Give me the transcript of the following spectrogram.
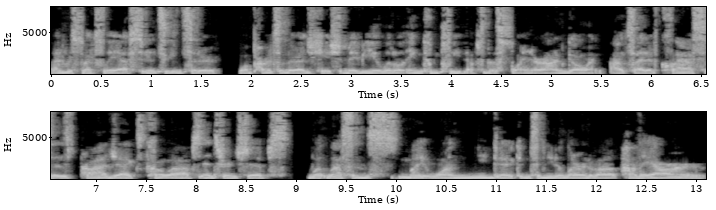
I'd respectfully ask students to consider what parts of their education may be a little incomplete up to this point or ongoing outside of classes, projects, co-ops, internships. What lessons might one need to continue to learn about how they are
